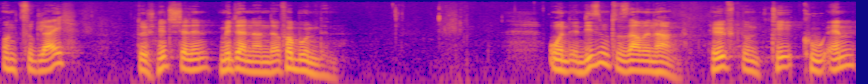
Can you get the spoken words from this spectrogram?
und zugleich durch Schnittstellen miteinander verbunden. Und in diesem Zusammenhang hilft nun TQM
